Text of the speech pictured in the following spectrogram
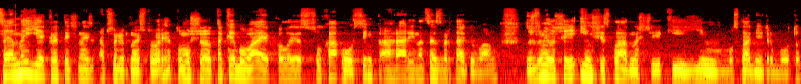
Це не є критична абсолютно історія, тому що таке буває, коли суха осінь, та аграрії на це звертають увагу. Зрозуміло, що є інші складнощі, які їм ускладнюють роботу.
